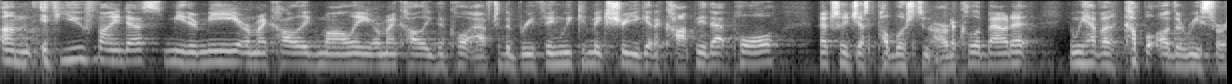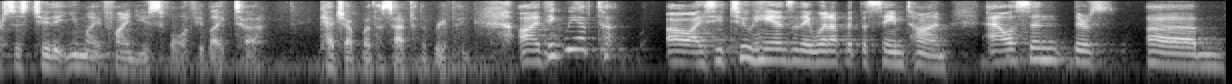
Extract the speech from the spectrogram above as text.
Um, if you find us, either me or my colleague Molly or my colleague Nicole after the briefing, we can make sure you get a copy of that poll. We actually just published an article about it, and we have a couple other resources too that you might find useful if you'd like to catch up with us after the briefing. Uh, I think we have time. Oh, I see two hands and they went up at the same time. Allison, there's um,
